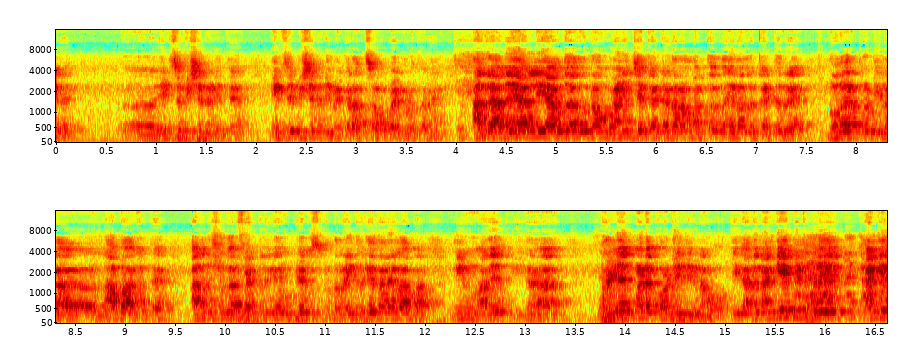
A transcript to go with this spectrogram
ಇದೆ ಎಕ್ಸಿಬಿಷನ್ ನಡೀತೆ ಎಕ್ಸಿಬಿಷನ್ ನಡಿಬೇಕಾದ್ರೆ ಹತ್ತು ಸಾವಿರ ರೂಪಾಯಿ ಕೊಡ್ತಾನೆ ಆದ್ರೆ ಅದೇ ಅಲ್ಲಿ ಯಾವ್ದಾದ್ರು ನಾವು ವಾಣಿಜ್ಯ ಕಟ್ಟಡ ಮತ್ತೊಂದು ಏನಾದ್ರು ಕಟ್ಟಿದ್ರೆ ನೂರಾರು ಕೋಟಿ ಲಾಭ ಆಗುತ್ತೆ ಅದನ್ನ ಶುಗರ್ ಫ್ಯಾಕ್ಟರಿಗೆ ಉಪಯೋಗಿಸ್ಕೊಂಡ್ರೆ ರೈತರಿಗೆ ತಾನೇ ಲಾಭ ನೀವು ಅದೇ ಈಗ ಒಳ್ಳೇದ್ ಮಾಡಕ್ ಹೊರಟಿದೀವಿ ನಾವು ಈಗ ಅದನ್ನ ಹಂಗೆ ಬಿಟ್ಬಿಡಿ ಹಂಗೆ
